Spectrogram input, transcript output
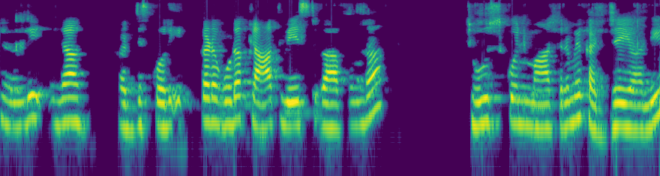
చూడండి ఇలా కట్ చేసుకోవాలి. ఎక్కడ కూడా క్లాత్ వేస్ట్ కాకుండా చూసుకొని మాత్రమే కట్ చేయాలి.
